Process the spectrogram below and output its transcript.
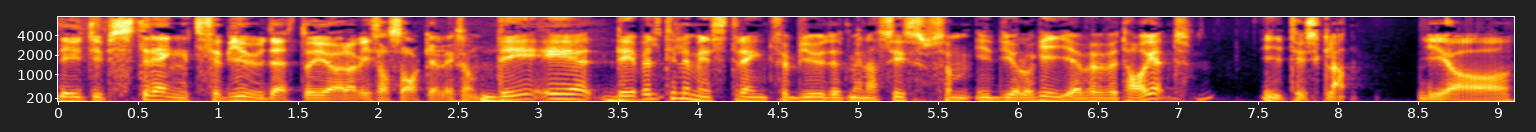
det är typ strängt förbjudet att göra vissa saker liksom. Det är, det är väl till och med strängt förbjudet med nazism som ideologi överhuvudtaget i Tyskland. Ja.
